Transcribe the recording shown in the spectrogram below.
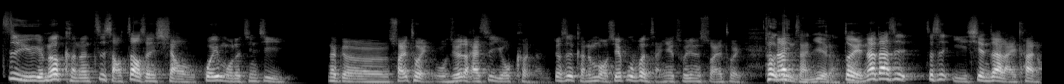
至于有没有可能至少造成小规模的经济？那个衰退，我觉得还是有可能，就是可能某些部分产业出现衰退，特定产业了。对，那但是这是以现在来看哦，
